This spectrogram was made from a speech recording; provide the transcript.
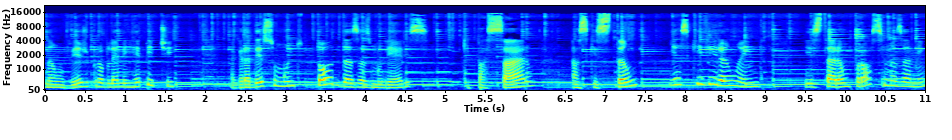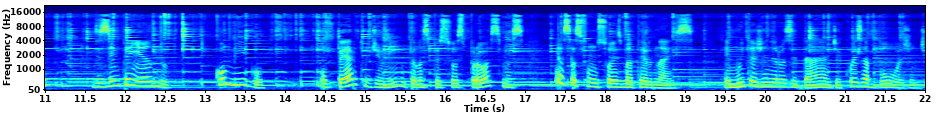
não vejo problema em repetir Agradeço muito todas as mulheres que passaram, as que estão e as que virão ainda e estarão próximas a mim, desempenhando comigo ou perto de mim, pelas pessoas próximas, essas funções maternais. É muita generosidade, é coisa boa, gente,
